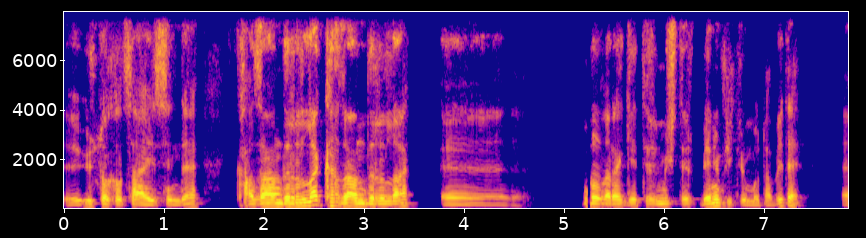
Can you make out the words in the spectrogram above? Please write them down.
e, üst akıl sayesinde kazandırıla kazandırıla e, buralara getirilmiştir. Benim fikrim bu tabii de. E,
